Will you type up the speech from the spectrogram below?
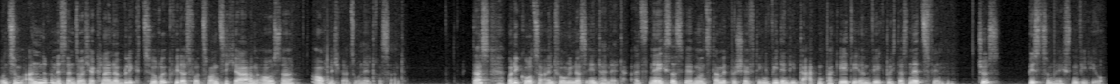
und zum anderen ist ein solcher kleiner Blick zurück, wie das vor 20 Jahren aussah, auch nicht ganz uninteressant. Das war die kurze Einführung in das Internet. Als nächstes werden wir uns damit beschäftigen, wie denn die Datenpakete ihren Weg durch das Netz finden. Tschüss! Bis zum nächsten Video.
